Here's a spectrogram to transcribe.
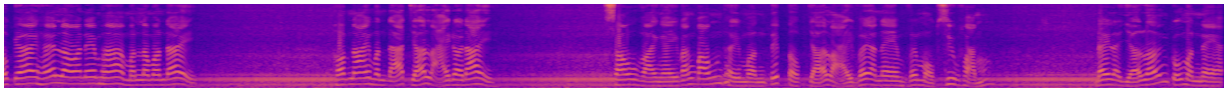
Ok, hello anh em ha, mình là mình đây. Hôm nay mình đã trở lại rồi đây. Sau vài ngày vắng bóng thì mình tiếp tục trở lại với anh em với một siêu phẩm. Đây là vợ lớn của mình nè.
